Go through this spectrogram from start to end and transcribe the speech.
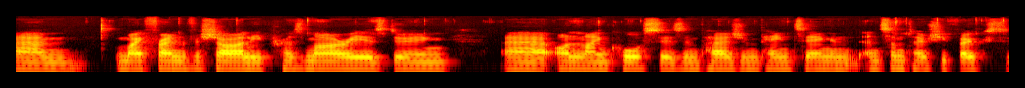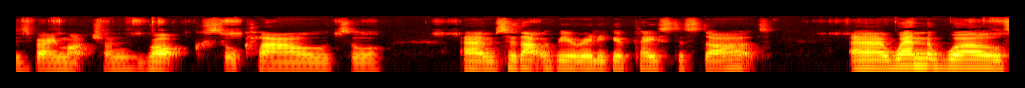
um, my friend Vaishali Prajapati is doing uh, online courses in Persian painting, and, and sometimes she focuses very much on rocks or clouds, or um, so that would be a really good place to start uh, when the world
